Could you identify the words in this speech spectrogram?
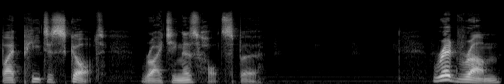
by Peter Scott, writing as Hotspur. Red rum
